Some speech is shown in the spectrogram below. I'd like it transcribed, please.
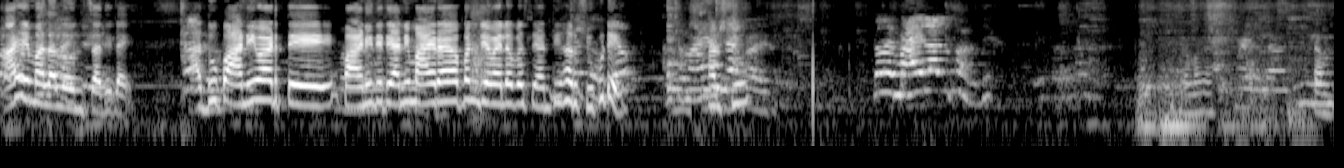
आहे मला लोणचा दिलाय. आधू पाणी वाढते. पाणी देते. आणि मायरा पण जेवायला बसली. आणि ती हर्षू कुठे? हर्षू? थांब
